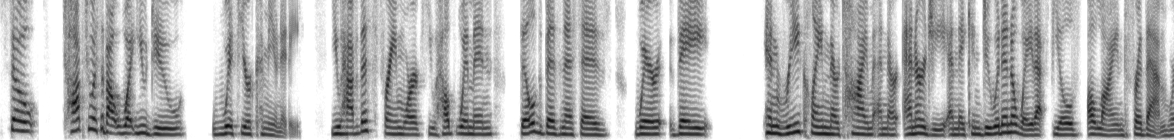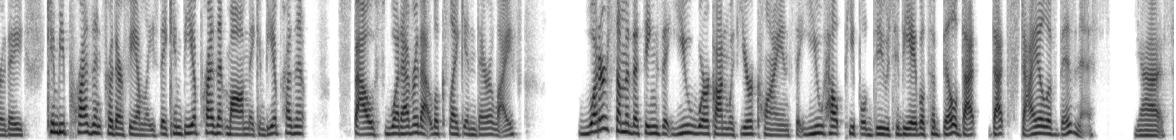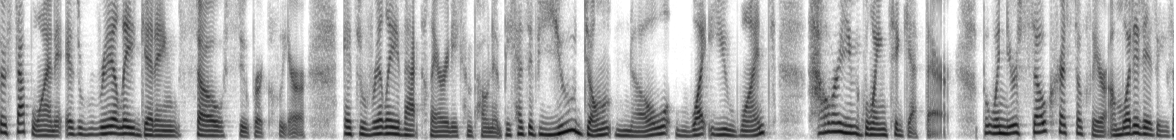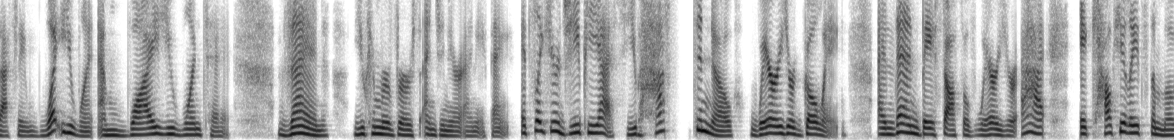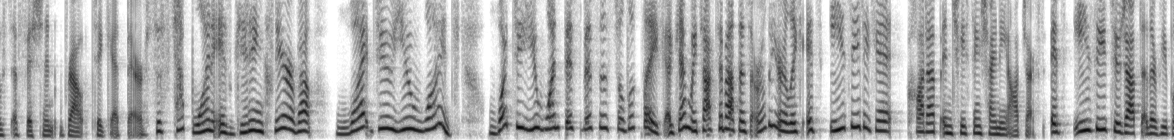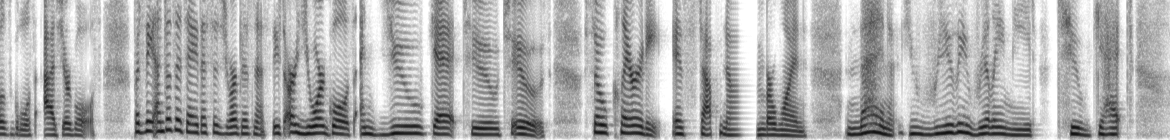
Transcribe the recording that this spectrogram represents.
So talk to us about what you do with your community. You have this framework, you help women build businesses where they can reclaim their time and their energy and they can do it in a way that feels aligned for them where they can be present for their families. They can be a present mom they can be a present spouse whatever that looks like in their life. What are some of the things that you work on with your clients that you help people do to be able to build that that style of business yeah. So, step one is really getting so super clear. It's really that clarity component because if you don't know what you want, how are you going to get there? But when you're so crystal clear on what it is exactly what you want and why you want it, then you can reverse engineer anything. It's like your GPS. You have to know where you're going. And then, based off of where you're at, it calculates the most efficient route to get there. So, step one is getting clear about what do you want? What do you want this business to look like? Again, we talked about this earlier. Like, it's easy to get caught up in chasing shiny objects. It's easy to adopt other people's goals as your goals. But at the end of the day, this is your business. These are your goals, and you get to choose. So, clarity is step number one. And then you really, really need to get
